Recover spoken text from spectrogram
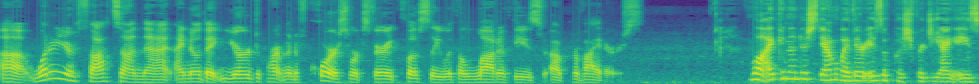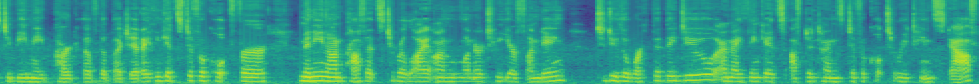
Uh, what are your thoughts on that? I know that your department, of course, works very closely with a lot of these uh, providers. Well, I can understand why there is a push for GIAs to be made part of the budget. I think it's difficult for many nonprofits to rely on one or two year funding to do the work that they do. And I think it's oftentimes difficult to retain staff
